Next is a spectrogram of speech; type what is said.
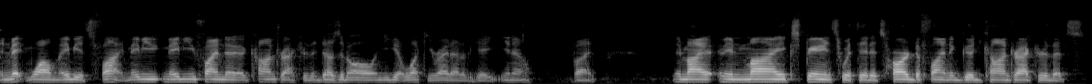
and may, well, maybe it's fine. Maybe maybe you find a contractor that does it all, and you get lucky right out of the gate, you know. But in my in my experience with it, it's hard to find a good contractor that's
